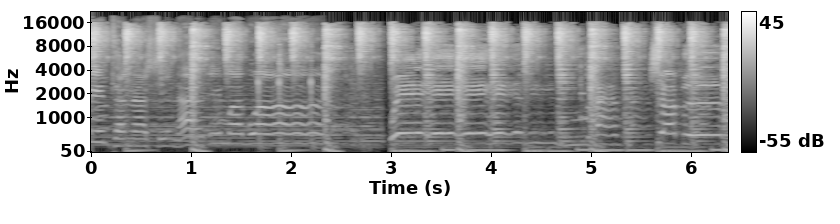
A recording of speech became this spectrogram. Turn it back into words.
International, Imagwan. When you have trouble,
